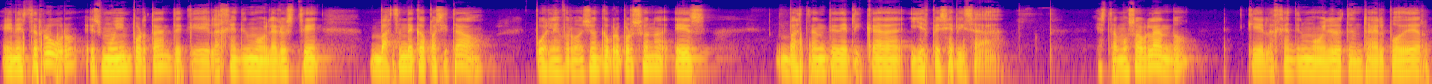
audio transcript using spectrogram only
En este rubro es muy importante que el agente inmobiliario esté bastante capacitado pues la información que proporciona es bastante delicada y especializada. Estamos hablando que el agente inmobiliario tendrá el poder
